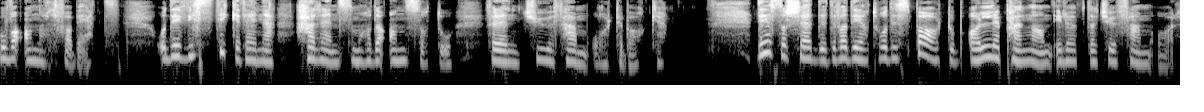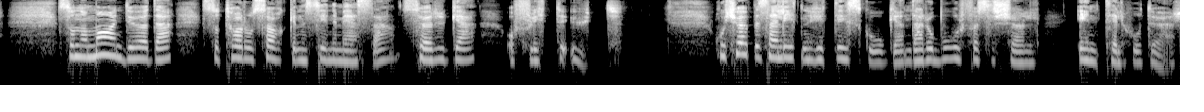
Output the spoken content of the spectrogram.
Hun var analfabet, og det visste ikke denne herren som hadde ansatt henne for en 25 år tilbake. Det som skjedde, det var det at hun hadde spart opp alle pengene i løpet av 25 år. Så når mannen døde, så tar hun sakene sine med seg, sørger og flytter ut. Hun kjøper seg en liten hytte i skogen der hun bor for seg sjøl inntil hun dør.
